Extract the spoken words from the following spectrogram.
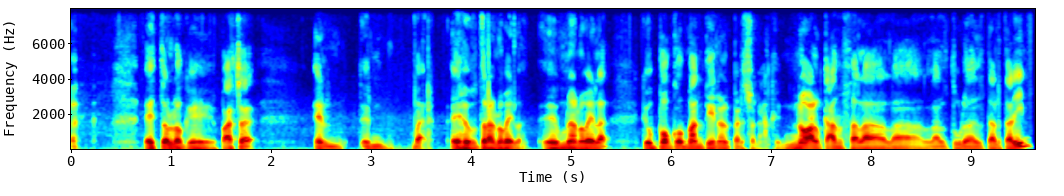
Esto es lo que pasa en, bueno, es otra novela, es una novela que un poco mantiene el personaje. No alcanza la, altura del Tartarín,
